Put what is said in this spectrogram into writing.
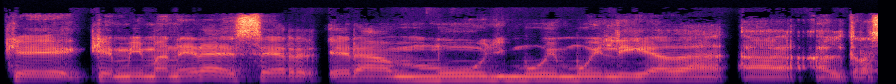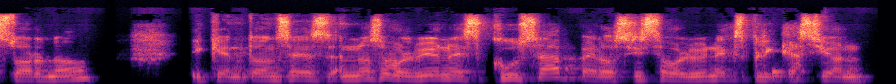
que, que mi manera de ser era muy, muy, muy ligada al trastorno y que entonces no se volvió una excusa, pero sí se volvió una explicación,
